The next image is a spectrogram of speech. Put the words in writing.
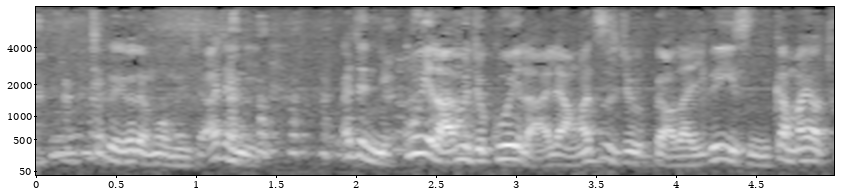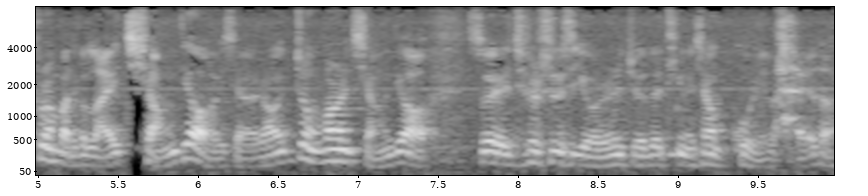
这个有点莫名其妙。而且你，而且你归来嘛就归来，两个字就表达一个意思，你干嘛要突然把这个来强调一下？然后这种方式强调，所以就是有人觉得挺像鬼来的。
